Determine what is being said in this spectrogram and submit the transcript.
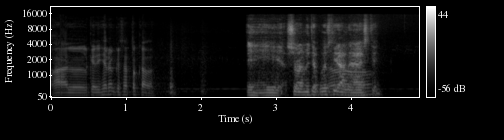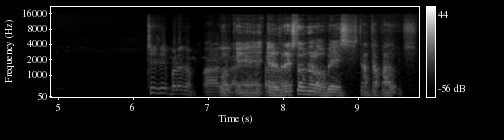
al que dijeron que está tocado. eh, solamente puedes tirarle a No. este. Sí, sí, por eso. al- Porque está- el resto no los ves, están tapados.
